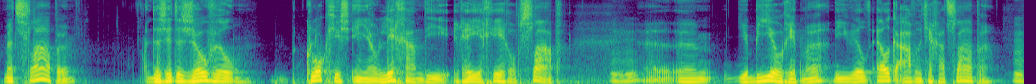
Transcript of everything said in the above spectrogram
Met slapen, er zitten zoveel klokjes in jouw lichaam die reageren op slaap. Mm je bioritme, die wilt elke avond dat je gaat slapen. Mhm.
